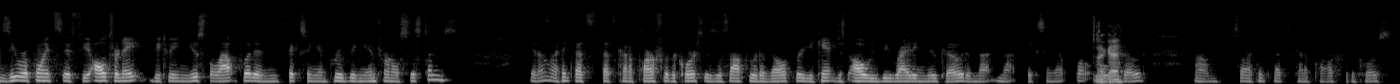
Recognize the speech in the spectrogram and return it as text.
zero points if you alternate between useful output and fixing improving internal systems you know, I think that's that's kind of par for the course as a software developer. You can't just always be writing new code and not not fixing up old okay. code. Um, so I think that's kind of par for the course.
